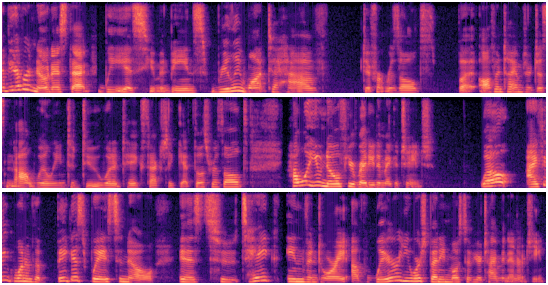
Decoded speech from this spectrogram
Have you ever noticed that we as human beings really want to have different results, but oftentimes are just not willing to do what it takes to actually get those results? How will you know if you're ready to make a change? Well, I think one of the biggest ways to know is to take inventory of where you are spending most of your time and energy.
